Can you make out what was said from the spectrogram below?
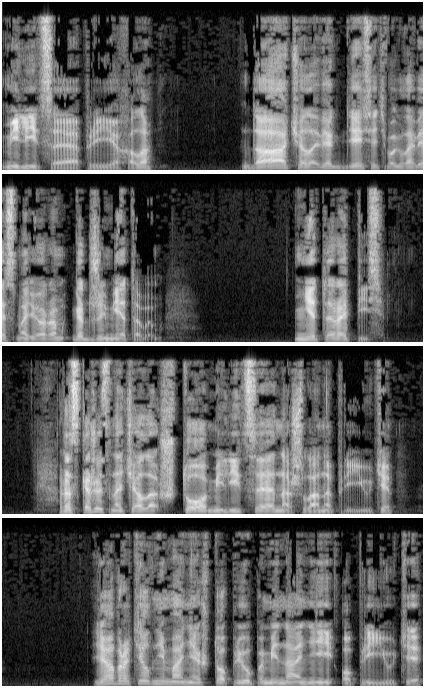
Милиция приехала? Да, человек десять во главе с майором Гаджиметовым. Не торопись. Расскажи сначала, что милиция нашла на приюте. Я обратил внимание, что при упоминании о приюте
